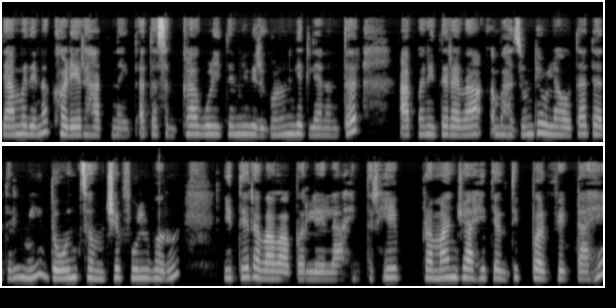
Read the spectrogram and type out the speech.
त्यामध्ये ना खडे राहत नाहीत. आता सगळा गुळ इथे मी विरघळून घेतल्यानंतर आपण इथे रवा भाजून ठेवला होता. त्यातील मी दोन चमचे फुल भरून इथे रवा वापरलेला आहे. तर हे प्रमाण जे आहे ते अगदी परफेक्ट आहे.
